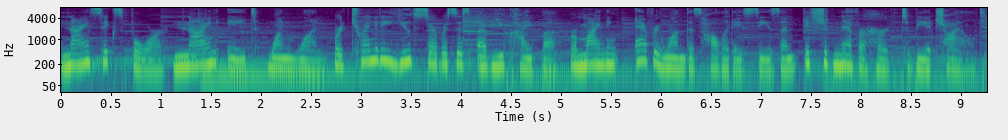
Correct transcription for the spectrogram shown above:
964 9811. Or Trinity Youth Services of Yucaipa, reminding everyone this holiday season it should never hurt to be a child.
